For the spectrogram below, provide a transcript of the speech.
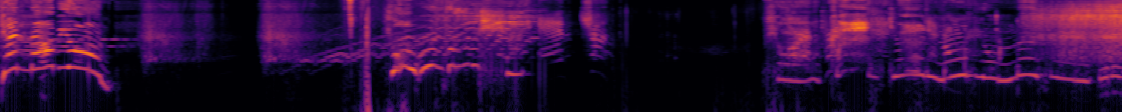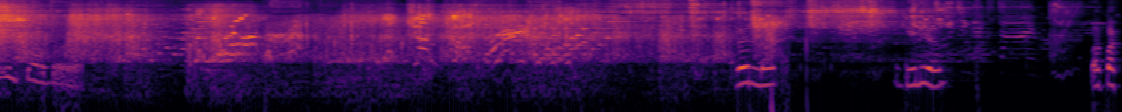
Gel ne yapıyorsun? Ya öldürdüm işi. And trunk. Ya gel gel ne yapıyorsun ne yapıyorsun geri zekalı. Ver lan. Geliyorum. Bak bak.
